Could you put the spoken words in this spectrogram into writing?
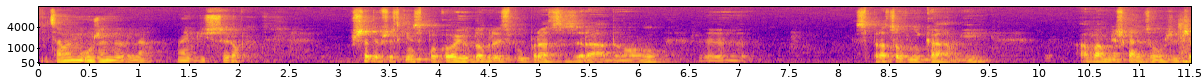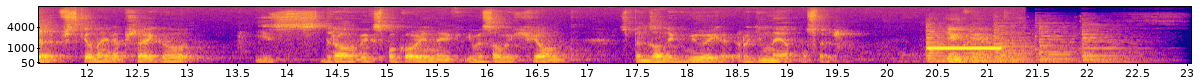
i całemu urzędowi na najbliższy rok? Przede wszystkim spokoju, dobrej współpracy z Radą, y, z pracownikami, a Wam mieszkańcom życzę wszystkiego najlepszego i zdrowych, spokojnych i wesołych świąt spędzonych w miłej, rodzinnej atmosferze. Dziękuję.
